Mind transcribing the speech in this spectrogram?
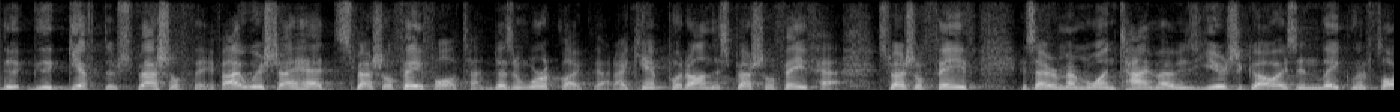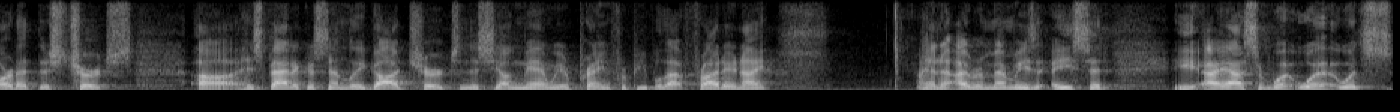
the, the gift of special faith. I wish I had special faith all the time. It doesn't work like that. I can't put on the special faith hat. Special faith is, I remember one time I was years ago, I was in Lakeland, Florida at this church, uh, Hispanic Assembly God church, and this young man, we were praying for people that Friday night. And I remember he, he said, he, I asked him, what, what, what's,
